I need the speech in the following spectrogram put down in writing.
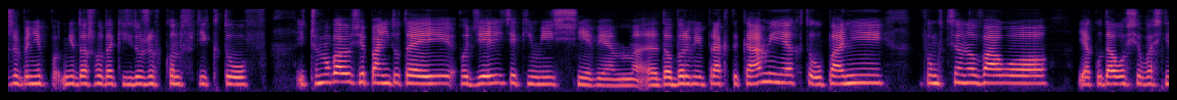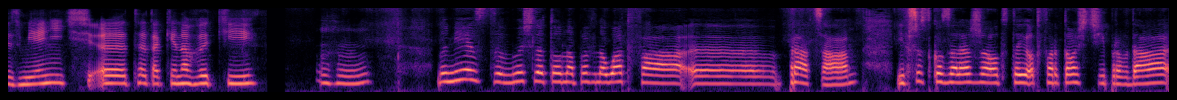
żeby nie, nie doszło do jakichś dużych konfliktów. I czy mogłaby się Pani tutaj podzielić jakimiś, nie wiem, dobrymi praktykami, jak to u Pani funkcjonowało? Jak udało się właśnie zmienić e, te takie nawyki. Mhm. no nie jest, myślę, to na pewno łatwa e, praca i wszystko zależy od tej otwartości, prawda,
